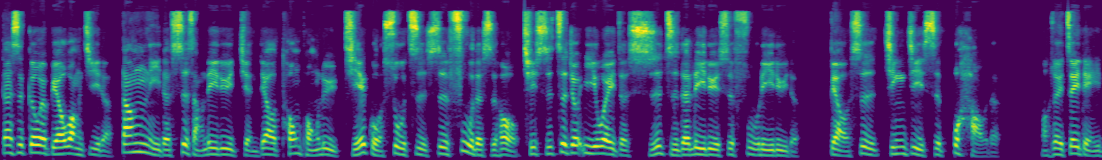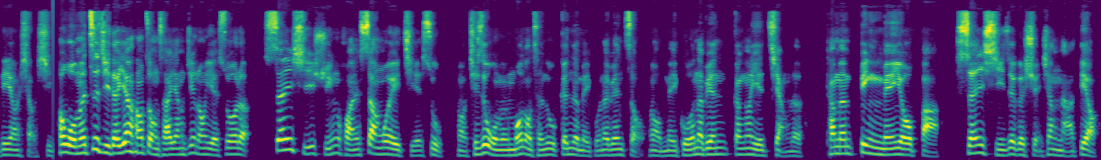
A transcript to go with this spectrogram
但是各位不要忘记了，当你的市场利率减掉通膨率，结果数字是负的时候，其实这就意味着实质的利率是负利率的，表示经济是不好的哦，所以这一点一定要小心。好，我们自己的央行总裁杨金龙也说了，升息循环尚未结束哦，其实我们某种程度跟着美国那边走哦，美国那边刚刚也讲了，他们并没有把升息这个选项拿掉。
